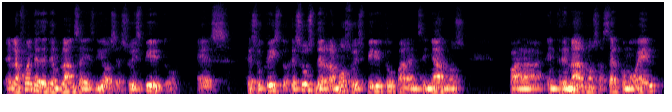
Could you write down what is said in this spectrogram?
La fuente de templanza es Dios, es su espíritu, es Jesucristo. Jesús derramó su espíritu para enseñarnos, para entrenarnos a ser como Él.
